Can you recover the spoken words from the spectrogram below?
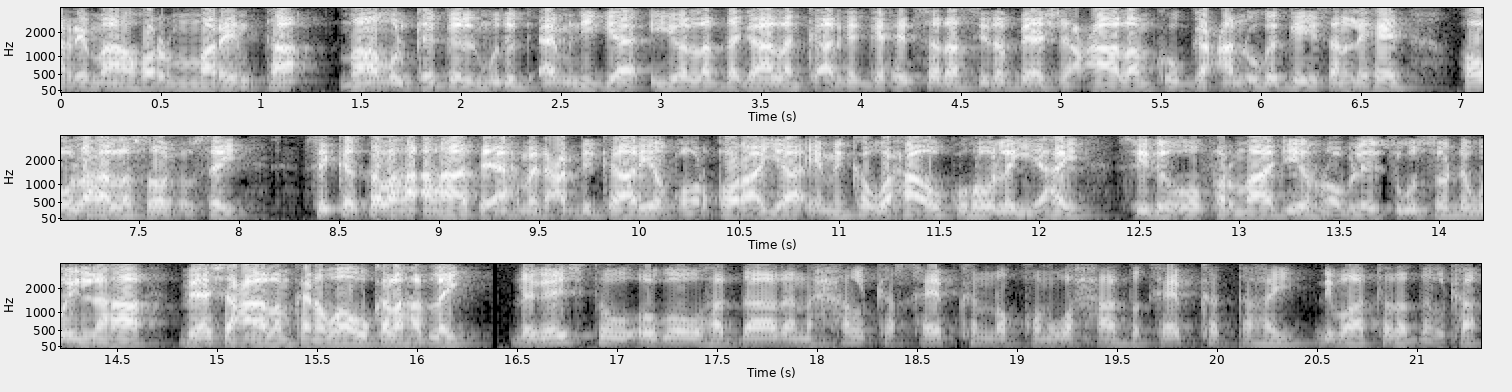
arrimaha horumarinta maamulka galmudug amniga iyo la dagaalanka argagixisada sida beesha caalamku gacan uga geysan lahayd howlaha la soo xusay si kastaba ha ahaatee axmed cabdikaariyo qoorqoor ayaa iminka waxa uu ku howlan yahay sidii uu farmaajoyi rooble isugu soo dhoweyn lahaa. Beesha caalamkana waa uu kala hadlay dhegaystow ogow haddaadan xalka qayb ka noqon waxaad qayb ka tahay dhibaatada dalka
